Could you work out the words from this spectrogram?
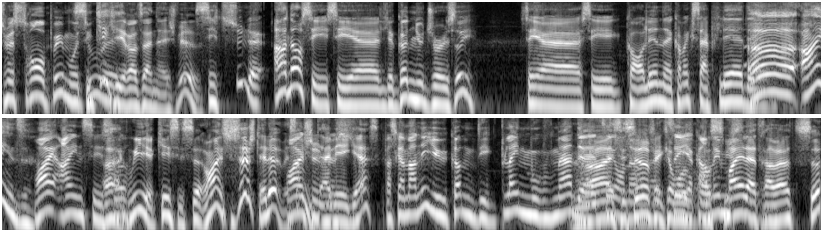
Je me suis trompé, moi, C'est tout. qui euh, qui est rendu à Nashville? C'est-tu le. Ah non, c'est c'est, euh, le gars de New Jersey. C'est euh, c'est Colin, euh, comment il s'appelait? de- Ah, Heinz? Ouais, Heinz, c'est Ah, ça. oui, ok, c'est ça. Ouais, c'est ça, j'étais là. Mais ça, Ouais, je- à Vegas. Parce qu'à un moment donné, il y a eu comme des, plein de mouvements de. Ouais, c'est on a- ça. Fait qu'on sais, il y a quand on se mêle ça. à travers tout ça.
